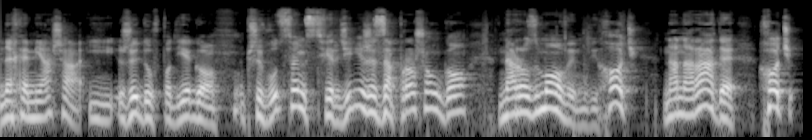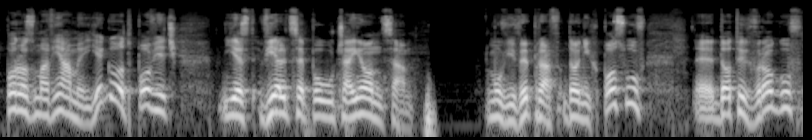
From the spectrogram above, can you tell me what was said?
Nehemiasza i Żydów pod jego przywództwem, stwierdzili, że zaproszą go na rozmowy. Mówi: chodź na naradę, chodź porozmawiamy. Jego odpowiedź jest wielce pouczająca mówi, wypraw do nich posłów, e, do tych wrogów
